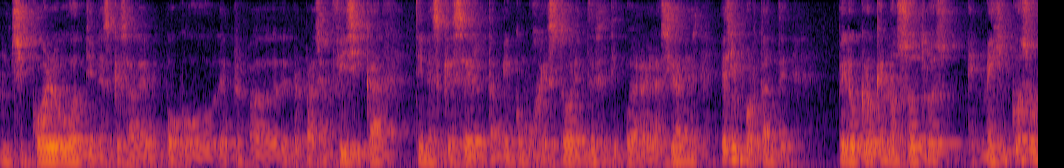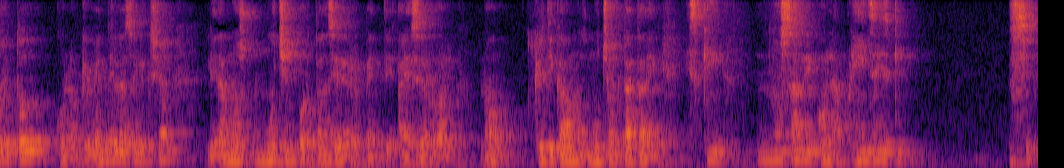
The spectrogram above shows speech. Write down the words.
un psicólogo, tienes que saber un poco de, de preparación física, tienes que ser también como gestor entre ese tipo de relaciones. Es importante, pero creo que nosotros, en México sobre todo, con lo que vende la selección, le damos mucha importancia de repente a ese rol, ¿no? Criticábamos mucho al Tata de, es que no sabe con la prensa, es que si,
